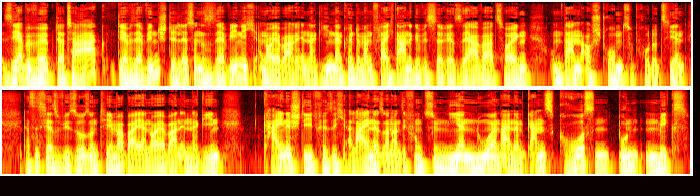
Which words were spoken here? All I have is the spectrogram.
sehr bewölkter Tag, der sehr windstill ist und es ist sehr wenig erneuerbare Energien, dann könnte man vielleicht da eine gewisse Reserve erzeugen, um dann auch Strom zu produzieren. Das ist ja sowieso so ein Thema bei erneuerbaren Energien. Keine steht für sich alleine, sondern sie funktionieren nur in einem ganz großen, bunten Mix.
